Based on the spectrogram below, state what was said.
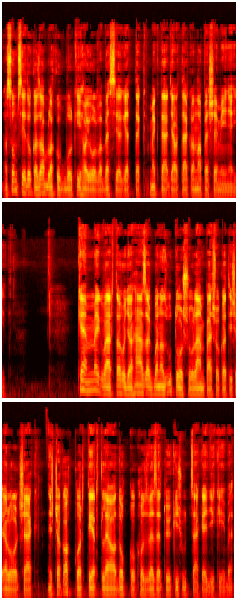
A szomszédok az ablakokból kihajolva beszélgettek, megtárgyalták a nap eseményeit. Kem megvárta, hogy a házakban az utolsó lámpásokat is eloltsák, és csak akkor tért le a dokkokhoz vezető kis utcák egyikébe.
